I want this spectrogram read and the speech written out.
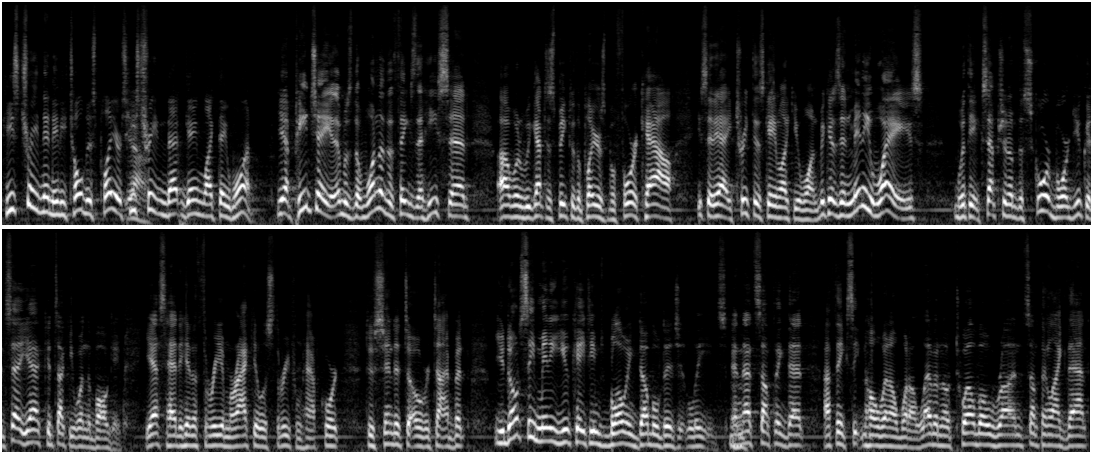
he's treating it, and he told his players yeah. he's treating that game like they won. Yeah, PJ, it was the one of the things that he said uh, when we got to speak to the players before Cal. He said, "Yeah, treat this game like you won," because in many ways with the exception of the scoreboard, you could say, yeah, Kentucky won the ball game. Yes, had to hit a three, a miraculous three from half court to send it to overtime. But you don't see many UK teams blowing double-digit leads, mm-hmm. and that's something that I think Seton Hall went on what 11 0 12 0 run, something like that.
